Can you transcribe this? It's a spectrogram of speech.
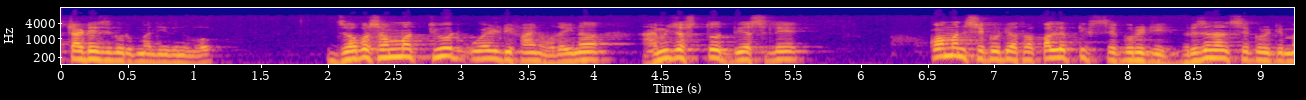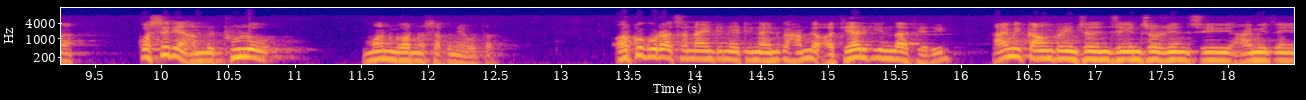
स्ट्राटेजीको रूपमा लिइदिनु भयो? जबसम्म त्यो वेल डिफाइन हुँदैन हामी जस्तो देशले कमन सेक्युरिटी अथवा कलेक्टिभ सेक्युरिटी रिजनल सेक्युरिटीमा कसरी हामीले ठुलो मन गर्न सक्ने हो त? अर्को कुरा छ नाइन्टिन एट्टी नाइनको हामीले हतियार किन्दाखेरि हामी काउन्टर इन्सर्जेन्सी इन्सर्जेन्सी हामी चाहिँ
